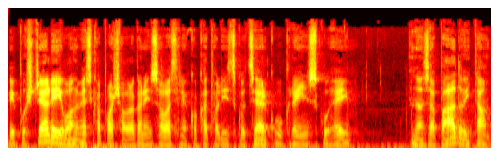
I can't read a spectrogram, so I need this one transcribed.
vypuštěli, on dneska pošel organizovat jako katolickou cerkvu ukrajinskou, hej, na zapadu i tam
